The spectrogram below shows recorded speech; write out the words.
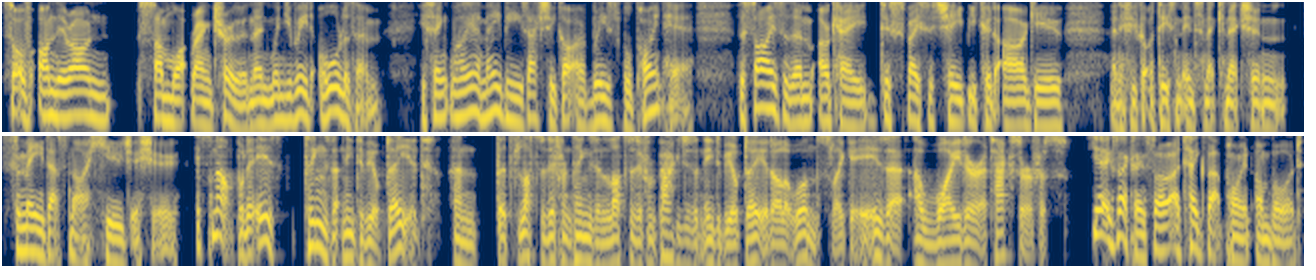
sort of on their own somewhat rang true. And then when you read all of them, you think, well, yeah, maybe he's actually got a reasonable point here. The size of them, okay, disk space is cheap, you could argue. And if you've got a decent internet connection, for me, that's not a huge issue. It's not, but it is things that need to be updated. And that's lots of different things and lots of different packages that need to be updated all at once. Like it is a, a wider attack surface. Yeah, exactly. So I take that point on board.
